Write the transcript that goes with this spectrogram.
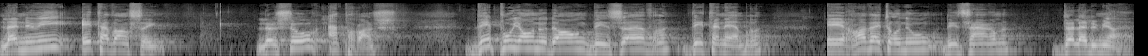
La nuit est avancée, le jour approche. Dépouillons-nous donc des œuvres des ténèbres et revêtons-nous des armes de la lumière.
